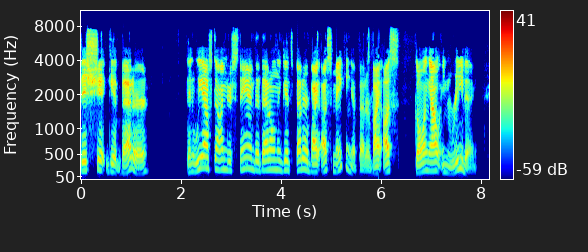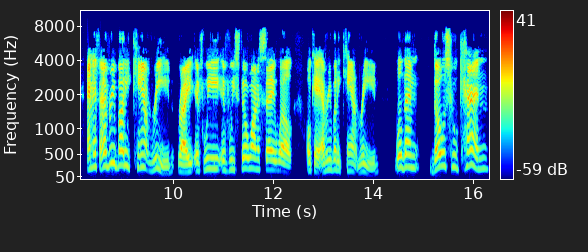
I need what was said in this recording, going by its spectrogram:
this shit get better, then we have to understand that that only gets better by us making it better, by us going out and reading. And if everybody can't read, right? If we if we still want to say, well, okay, everybody can't read, well then those who can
